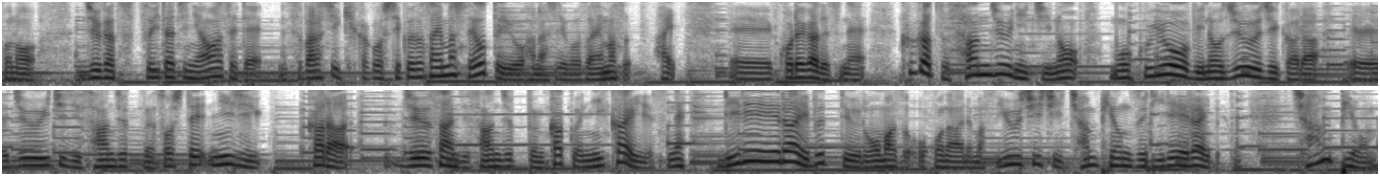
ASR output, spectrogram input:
この10月1日に合わせて素晴らしい企画をしてくださいましたよというお話でございます、はい。えー、これがですね9月30日の木曜日の10時から、えー、11時30分そして2時から13時30分各2回ですねリレーライブっていうのをまず行われます。UCC チャンピオンズリレーライブってチャンピオン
